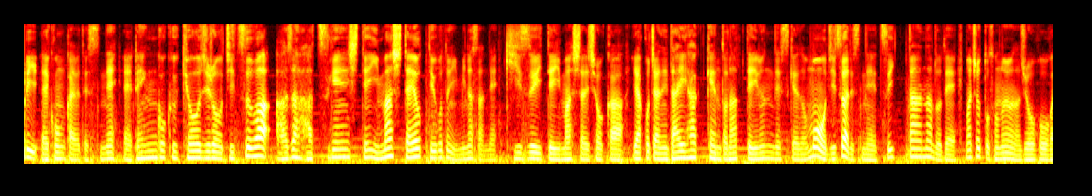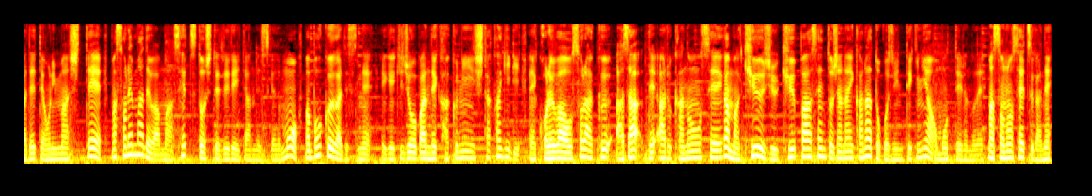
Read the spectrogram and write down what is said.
り、え今回はですね、え煉獄教授郎実はあざ発言していましたよっていうことに皆さんね、気づいていましたでしょうかいや、こちらね、大発見となっているんですけども、実はですね、ツイッターなどで、まあちょっとそのような情報が出ておりまして、まあそれまではまあ説として出ていたんですけども、まあ僕がですね、劇場版で確認した限り、えこれはおそらくあざである可能性がまあ99%じゃないかなと個人的には思っているので、まあその説説がね、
